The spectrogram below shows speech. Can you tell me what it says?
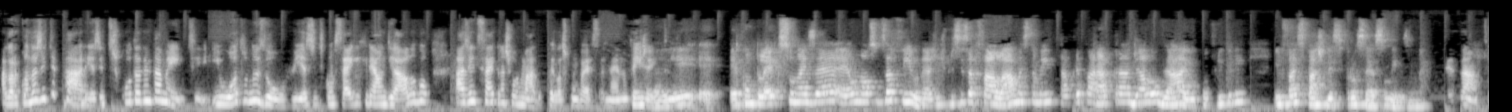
Agora, quando a gente para e a gente escuta atentamente e o outro nos ouve e a gente consegue criar um diálogo, a gente sai transformado pelas conversas, né? Não tem jeito. É, é, é complexo, mas é, é, o nosso desafio, né? A gente precisa falar, mas também estar tá preparado para dialogar e o conflito ele, ele faz parte desse processo mesmo, né? Exato.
